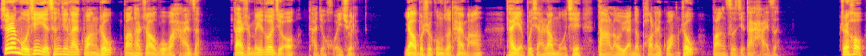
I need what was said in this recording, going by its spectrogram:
虽然母亲也曾经来广州帮他照顾过孩子，但是没多久他就回去了。要不是工作太忙。他也不想让母亲大老远的跑来广州帮自己带孩子。之后，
